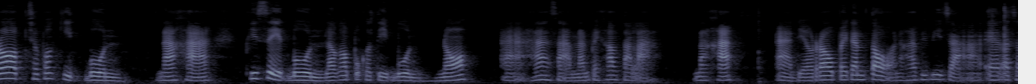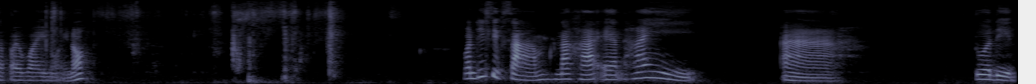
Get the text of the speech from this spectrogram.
รอบเฉพาะกิจบนนะคะ พิเศษบนแล้วก็ปกติบนเนาะอ่าห้าสามนั้นไปเข้าตลาดนะคะอ่าเดี๋ยวเราไปกันต่อนะคะ พี่พี่จ๋าแอดอาจจะไปไวหน่อยเนาะวันที่สิบสามนะคะแอดให้อ่า ตัวเด่น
